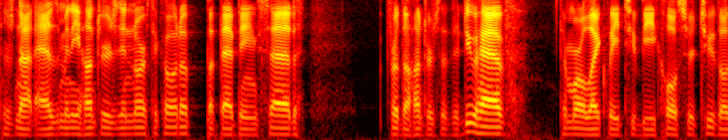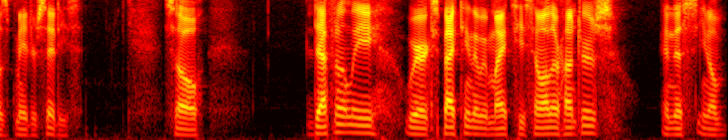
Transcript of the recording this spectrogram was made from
There's not as many hunters in North Dakota, but that being said, for the hunters that they do have, they're more likely to be closer to those major cities. So, definitely, we're expecting that we might see some other hunters in this, you know,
